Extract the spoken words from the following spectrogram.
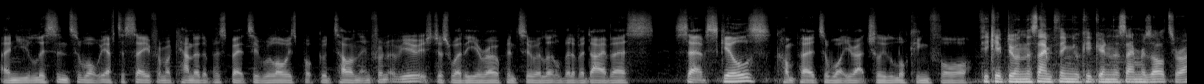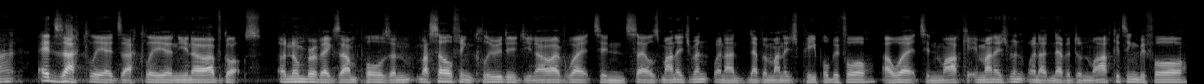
and you listen to what we have to say from a candidate perspective, we'll always put good talent in front of you. It's just whether you're open to a little bit of a diverse set of skills compared to what you're actually looking for. If you keep doing the same thing, you'll keep getting the same results, right? Exactly, exactly. And, you know, I've got a number of examples, and myself included. You know, I've worked in sales management when I'd never managed people before. I worked in marketing management when I'd never done marketing before.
